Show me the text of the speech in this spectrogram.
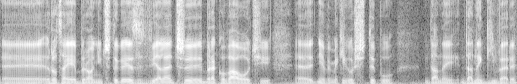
e, rodzaje broni, czy tego jest wiele, czy brakowało ci, e, nie wiem, jakiegoś typu danej, danej givery?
